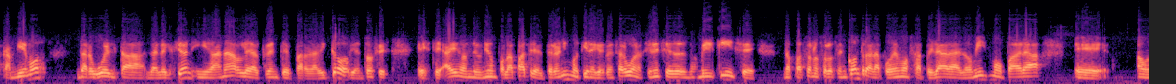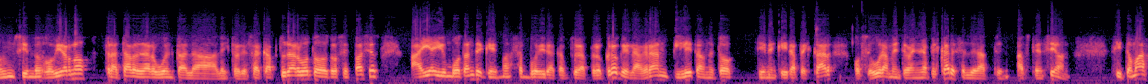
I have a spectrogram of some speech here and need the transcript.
Cambiemos dar vuelta la elección y ganarle al frente para la victoria. Entonces, este, ahí es donde Unión por la Patria, el peronismo tiene que pensar, bueno, si en ese 2015 nos pasó nosotros en contra, la podemos apelar a lo mismo para, eh, aún siendo gobierno, tratar de dar vuelta la, la historia, o sea, capturar votos de otros espacios, ahí hay un votante que más se puede ir a capturar, pero creo que la gran pileta donde todos tienen que ir a pescar, o seguramente van a ir a pescar, es el de la abstención. Si tomás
